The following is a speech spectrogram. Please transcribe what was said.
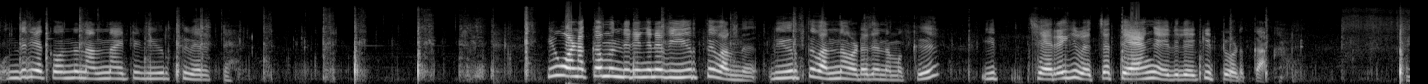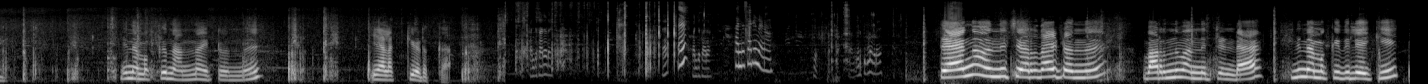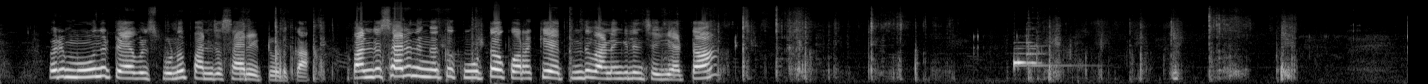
മുന്തിരിയൊക്കെ ഒന്ന് നന്നായിട്ട് വീർത്ത് വരട്ടെ. ഈ ഉണക്കമുന്തിരി ഇങ്ങനെ വീർത്ത് വന്ന് വീർത്ത് വന്ന ഉടനെ നമുക്ക് ഈ ചിരകി വെച്ച തേങ്ങ ഇതിലേക്ക് ഇട്ട് കൊടുക്കാം. ഇനി നമുക്ക് നന്നായിട്ടൊന്ന് ഇളക്കിയെടുക്കാം. തേങ്ങ ഒന്ന് ചെറുതായിട്ടൊന്ന് വറന്ന് വന്നിട്ടുണ്ട്. ഇനി നമുക്കിതിലേക്ക് ഒരു മൂന്ന് ടേബിൾ സ്പൂണ് പഞ്ചസാര ഇട്ട് കൊടുക്കാം. പഞ്ചസാര നിങ്ങൾക്ക് കൂട്ടോ കുറയ്ക്കോ എന്ത് വേണമെങ്കിലും ചെയ്യാട്ടോ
